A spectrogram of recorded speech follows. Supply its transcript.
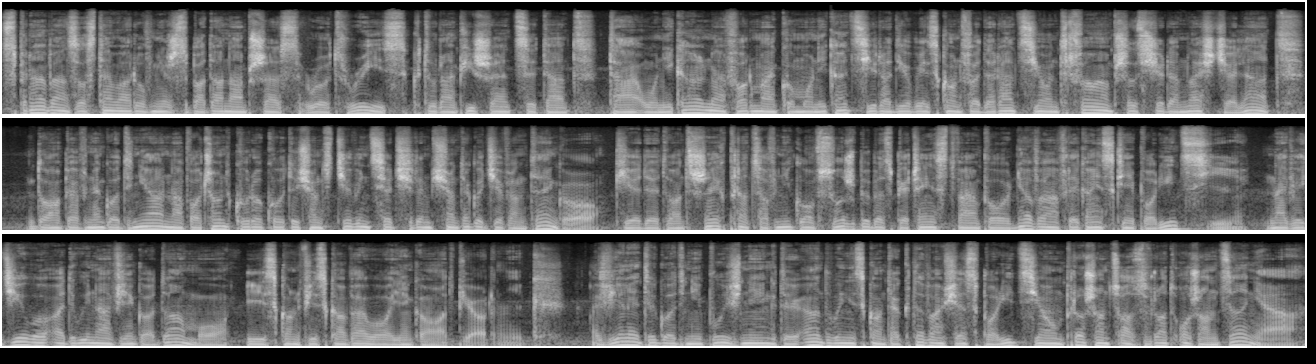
Sprawa została również zbadana przez Ruth Rees, która pisze, cytat, Ta unikalna forma komunikacji radiowej z Konfederacją trwała przez 17 lat, do pewnego dnia na początku roku 1979, kiedy to trzech pracowników Służby Bezpieczeństwa Południowoafrykańskiej Policji nawiedziło Edwina w jego domu i skonfiskowało jego odbiornik. Wiele tygodni później, gdy Edwin skontaktował się z policją prosząc o zwrot urządzenia,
